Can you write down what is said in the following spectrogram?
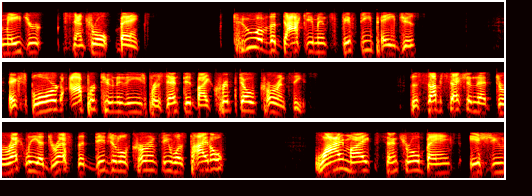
major central banks. Two of the documents, 50 pages, explored opportunities presented by cryptocurrencies. The subsection that directly addressed the digital currency was titled Why Might Central Banks Issue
